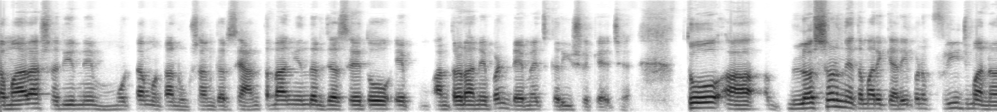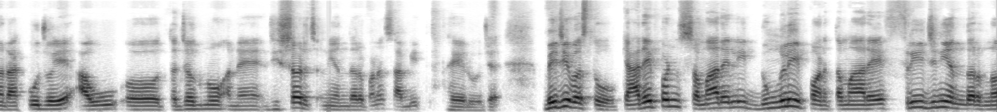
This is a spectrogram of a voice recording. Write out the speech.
તમારા શરીરને મોટા મોટા નુકસાન કરશે. આંતરડાની અંદર જશે તો એ આંતરડાને પણ ડેમેજ કરી શકે છે. તો લસણને તમારે ક્યારેય પણ ફ્રીજમાં ન રાખવું જોઈએ. આવું તજજ્ઞો અને રિસર્ચની અંદર પણ સાબિત થયેલું છે. બીજી વસ્તુ, ક્યારે પણ સમારેલી ડુંગળી પણ તમારે ફ્રીજની અંદર ન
